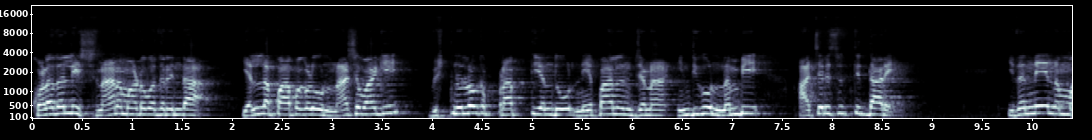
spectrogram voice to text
ಕೊಳದಲ್ಲಿ ಸ್ನಾನ ಮಾಡುವುದರಿಂದ ಎಲ್ಲ ಪಾಪಗಳು ನಾಶವಾಗಿ ವಿಷ್ಣುಲೋಕ ಪ್ರಾಪ್ತಿ ಎಂದು ನೇಪಾಳನ ಜನ ಇಂದಿಗೂ ನಂಬಿ ಆಚರಿಸುತ್ತಿದ್ದಾರೆ. ಇದನ್ನೇ ನಮ್ಮ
